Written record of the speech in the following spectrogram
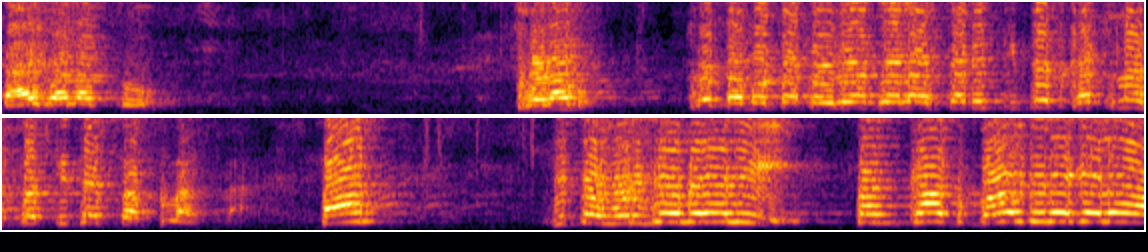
काय झाला तो? थोडा छोटा मोठा पैलवान झाला असता आणि तिथेच खचला असता तिथेच संपला असता. पण तिथं ऊर्जा मिळाली. पंखात बळ दिलं गेलं.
